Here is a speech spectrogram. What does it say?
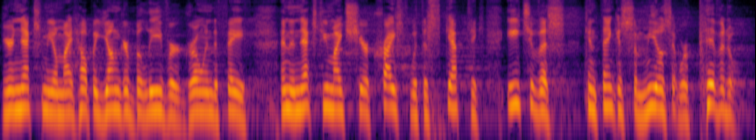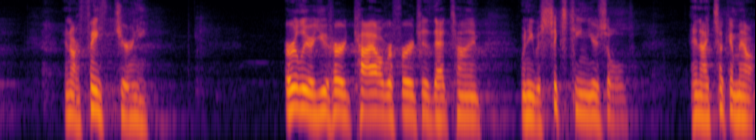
Your next meal might help a younger believer grow in the faith. And the next, you might share Christ with a skeptic. Each of us can think of some meals that were pivotal in our faith journey. Earlier, you heard Kyle refer to that time when he was 16 years old, and I took him out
